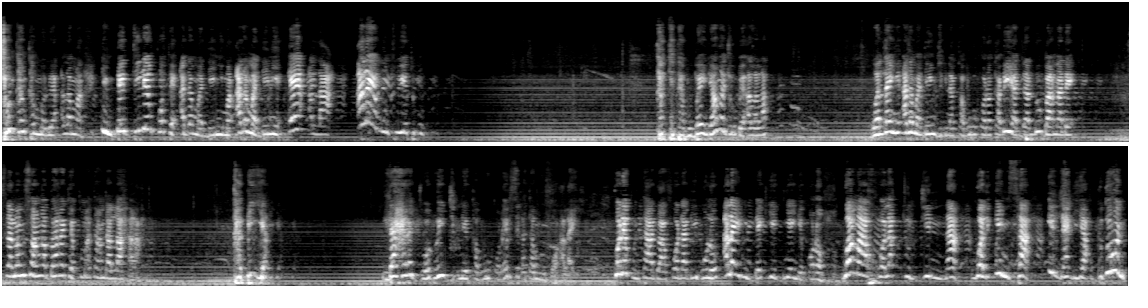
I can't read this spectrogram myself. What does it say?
jɔn kan ka maloya ala ma nin bɛɛ dilen kɔfɛ adamadenni ma adamadenni ɛ ala ala ye mun t'u ye tugun ka kitabuba in di an ka jugu bɛ ala la walayi ni adamaden jiginna kaburu kɔnɔ kabi ya dalu banna dɛ silamɛmuso an ka baara kɛ kuma t'an da lahara kabi ya lahara jɔ don i jiginnen kaburu kɔnɔ e bɛ se ka taa mun fɔ ala ye ko ne tun t'a dɔn a fɔda b'i bolo ala ye nin bɛɛ k'i ye diɲɛ in de kɔnɔ wa ma khalaqtu jinna wal insa illa liya'budun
